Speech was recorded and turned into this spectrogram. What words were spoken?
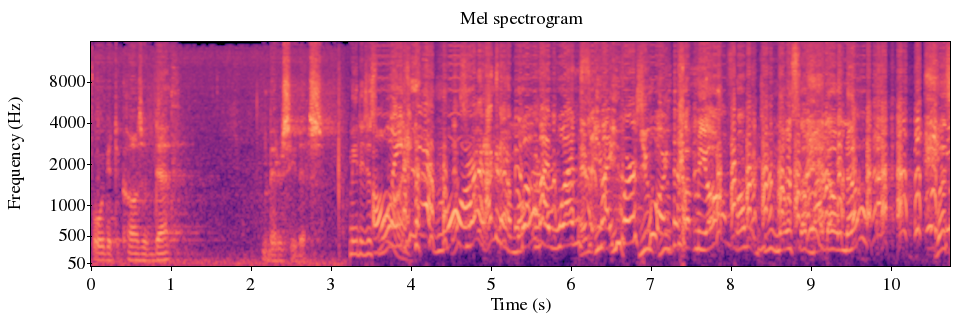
Before we get to cause of death, you better see this. Me to just Only one. you have more. That's right. I can have more. Well, my one, And my you, first you, one. You cut me off. I'm- Do you know something I don't know? What's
